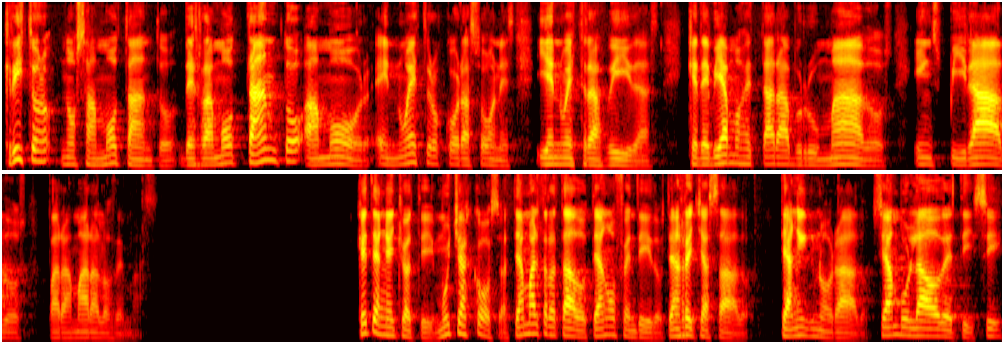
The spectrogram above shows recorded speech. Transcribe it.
Cristo nos amó tanto, derramó tanto amor en nuestros corazones y en nuestras vidas, que debíamos estar abrumados, inspirados para amar a los demás. ¿Qué te han hecho a ti? Muchas cosas. Te han maltratado, te han ofendido, te han rechazado, te han ignorado, se han burlado de ti, sí,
